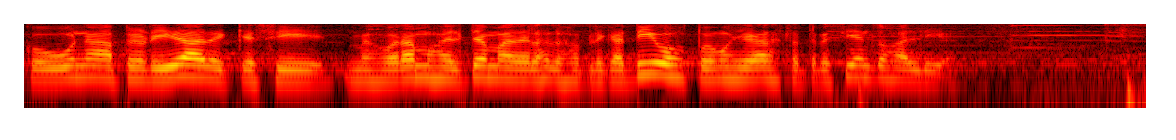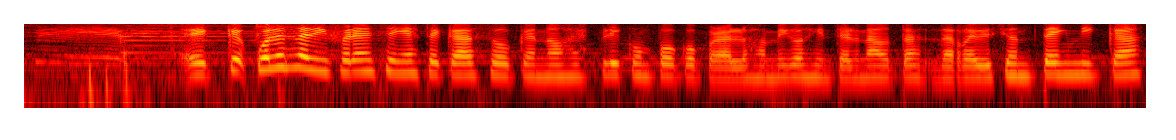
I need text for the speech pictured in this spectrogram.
con una prioridad de que si mejoramos el tema de los aplicativos, podemos llegar hasta 300 al día. Eh, ¿qué- ¿Cuál es la diferencia en este caso que nos explica un poco para los amigos internautas la revisión técnica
